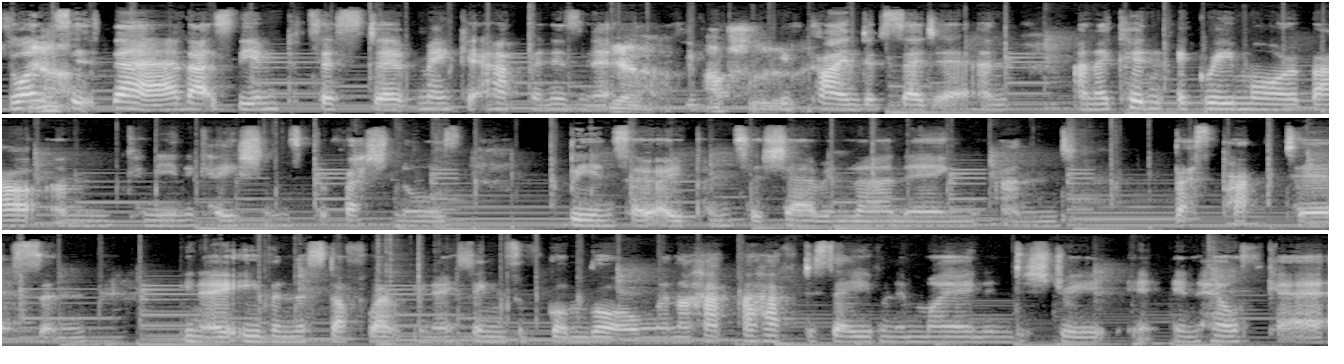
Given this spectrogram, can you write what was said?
So once yeah. it's there, that's the impetus to make it happen, isn't it? Yeah, you've, absolutely. You've kind of said it, and and I couldn't agree more about um, communications professionals being so open to sharing learning and best practice and you know even the stuff where you know things have gone wrong. And i, ha- I have to say even in my own industry in, in healthcare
